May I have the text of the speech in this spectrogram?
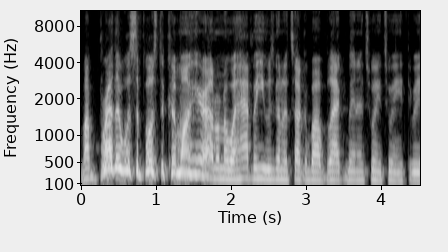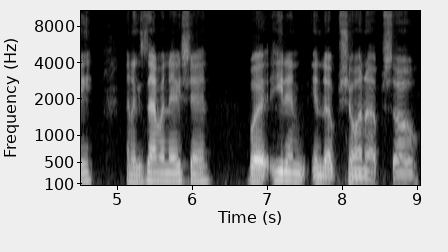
My brother was supposed to come on here. I don't know what happened. He was going to talk about black men in 2023, an examination, but he didn't end up showing up. So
